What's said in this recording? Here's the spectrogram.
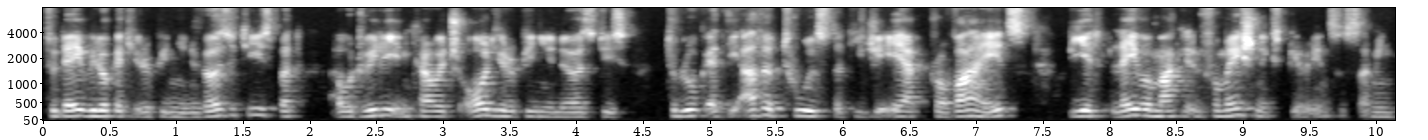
today we look at European universities, but I would really encourage all European universities to look at the other tools that DG EAC provides, be it labor market information experiences. I mean,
